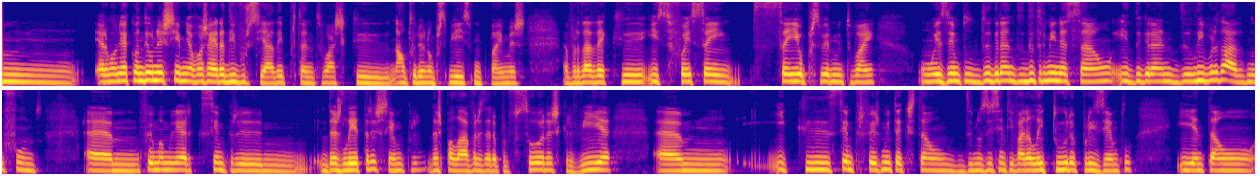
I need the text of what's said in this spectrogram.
Um, era uma mulher, quando eu nasci, a minha avó já era divorciada e, portanto, acho que na altura eu não percebia isso muito bem, mas a verdade é que isso foi, sem, sem eu perceber muito bem, um exemplo de grande determinação e de grande liberdade, no fundo. Um, foi uma mulher que sempre, das letras, sempre, das palavras, era professora, escrevia, um, e que sempre fez muita questão de nos incentivar a leitura, por exemplo, e então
